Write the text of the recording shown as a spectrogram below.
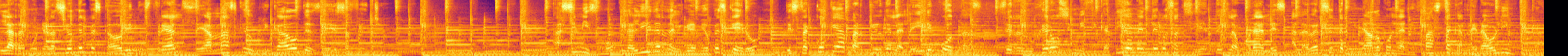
la remuneración del pescador industrial se ha más que duplicado desde esa fecha. Asimismo, la líder del gremio pesquero destacó que a partir de la ley de cuotas se redujeron significativamente los accidentes laborales al haberse terminado con la nefasta carrera olímpica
